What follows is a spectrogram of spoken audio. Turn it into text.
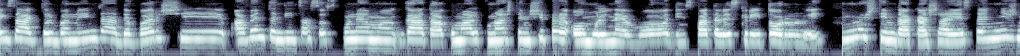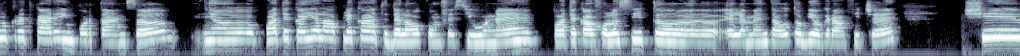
exact, îl bănuim de adevăr și avem tendința să spunem gata, acum îl cunoaștem și pe omul Nevo din spatele scriitorului. Nu știm dacă așa este, nici nu cred că are importanță. Uh, poate că el a plecat de la o confesiune, poate că a folosit uh, elemente autobiografice și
